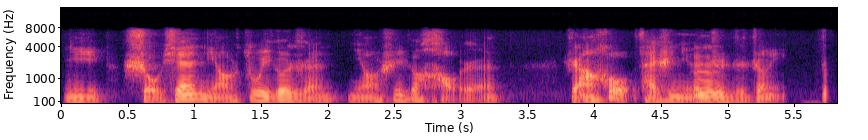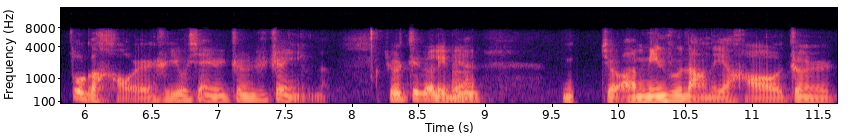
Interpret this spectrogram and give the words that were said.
你首先你要做一个人，你要是一个好人，然后才是你的政治阵营。就做个好人是优先于政治阵营的，就是这个里面，嗯，就啊民主党的也好，政治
